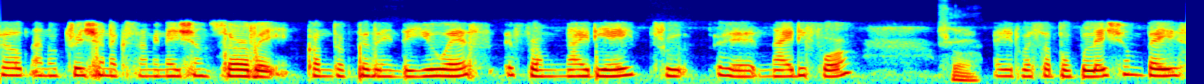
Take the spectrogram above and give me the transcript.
Health and Nutrition Examination Survey conducted in the U.S. from 98 through uh, 94. Sure. It was a population-based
